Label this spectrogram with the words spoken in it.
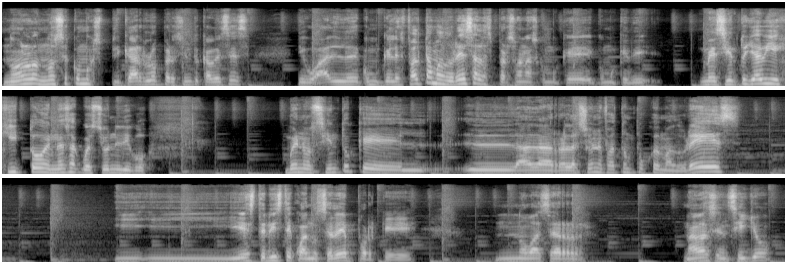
no, no sé cómo explicarlo, pero siento que a veces igual como que les falta madurez a las personas, como que, como que me siento ya viejito en esa cuestión y digo, bueno, siento que a la relación le falta un poco de madurez y es triste cuando se dé porque no va a ser nada sencillo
